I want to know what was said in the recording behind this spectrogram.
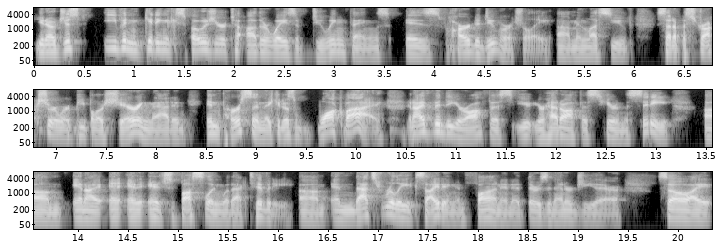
You know just even getting exposure to other ways of doing things is hard to do virtually um, unless you've set up a structure where people are sharing that and in person they can just walk by. And i've been to your office your head office here in the city um, and I and, and, it's bustling with activity, um, and that's really exciting and fun, and it, there's an energy there. So I,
